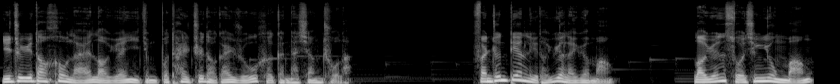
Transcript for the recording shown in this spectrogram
以至于到后来老袁已经不太知道该如何跟他相处了。反正店里头越来越忙。老袁索性用忙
